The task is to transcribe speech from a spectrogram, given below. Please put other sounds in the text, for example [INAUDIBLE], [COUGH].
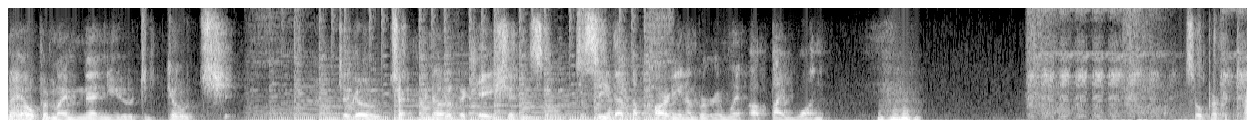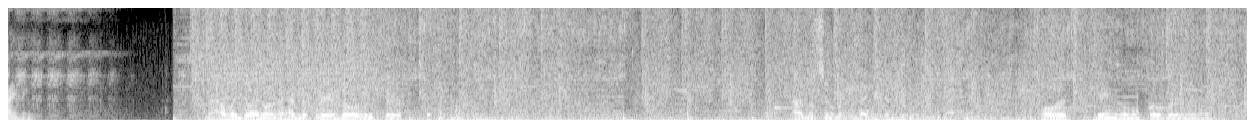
and I uh-huh. open my menu to go to go check my notifications to see that the party number went up by one. [LAUGHS] so perfect timing. Now I only joined when I had the free ability here. I'm assuming that you're gonna be to that. Well, this game's almost over anyway.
